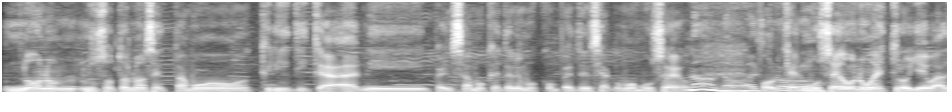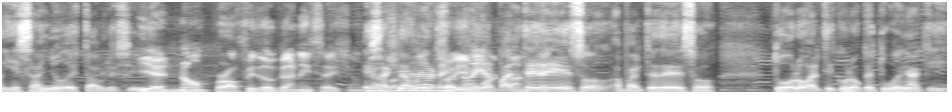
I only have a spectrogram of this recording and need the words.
no, no- nosotros no aceptamos críticas ni pensamos que tenemos competencia como museo. No, no, Porque el museo nuestro lleva 10 años de establecido. Y es non-profit organization. Exactamente. No, y aparte de eso, aparte de eso, todos los artículos que tú ven aquí,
